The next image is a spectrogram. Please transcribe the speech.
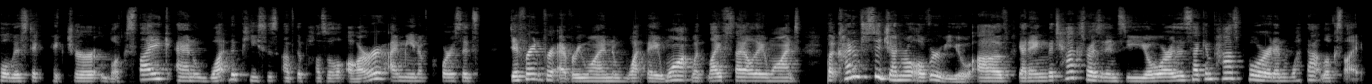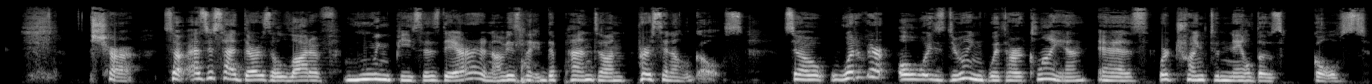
holistic picture looks like and what the pieces of the puzzle are? I mean, of course, it's different for everyone, what they want, what lifestyle they want, but kind of just a general overview of getting the tax residency or the second passport and what that looks like. Sure. So as you said, there's a lot of moving pieces there and obviously it depends on personal goals. So what we're always doing with our client is we're trying to nail those goals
